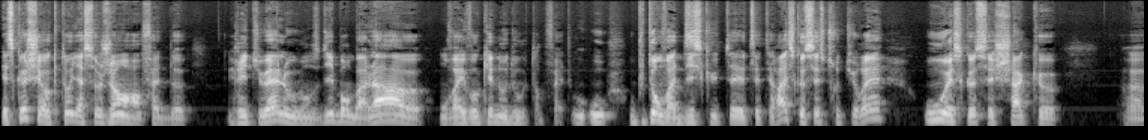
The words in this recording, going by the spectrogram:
Est-ce que chez Octo, il y a ce genre, en fait, de rituel où on se dit bon bah là euh, on va évoquer nos doutes en fait. Ou, ou, plutôt on va discuter etc est-ce que c'est structuré ou est-ce que c'est chaque euh, euh,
